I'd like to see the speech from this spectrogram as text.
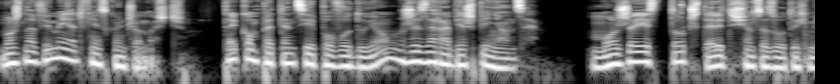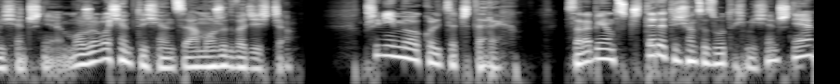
Można wymieniać w nieskończoność. Te kompetencje powodują, że zarabiasz pieniądze. Może jest to 4000 zł miesięcznie, może 8000, a może 20. Przyjmijmy okolice 4. Zarabiając 4000 zł miesięcznie,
